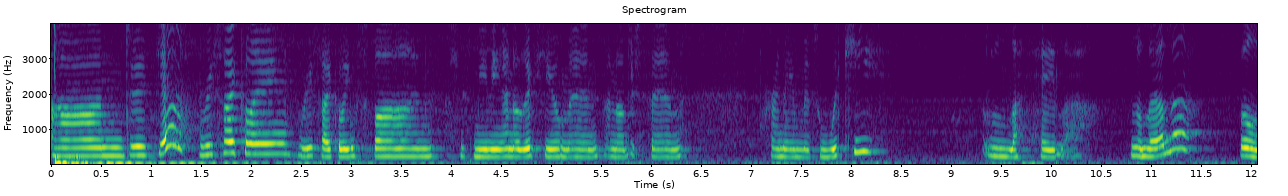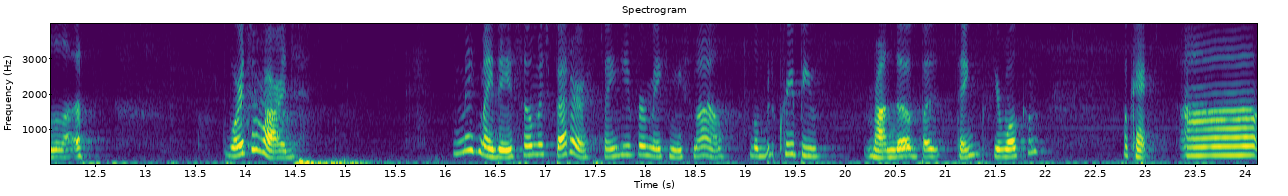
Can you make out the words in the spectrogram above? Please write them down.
And uh, yeah, recycling. Recycling's fun. She's meeting another human, another sim. Her name is Wiki Lahela. lalela Lalala? Words are hard. You make my day so much better. Thank you for making me smile. A little bit creepy, Randa, but thanks. You're welcome. Okay. Uh,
